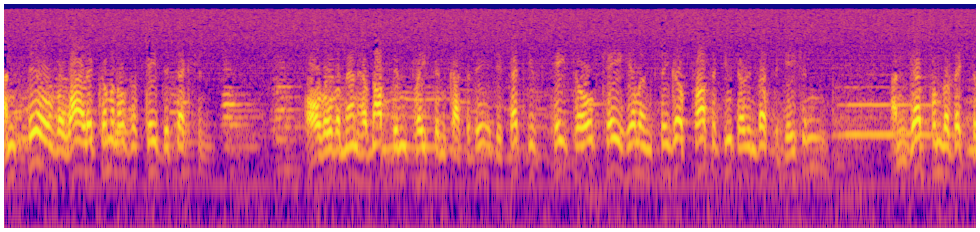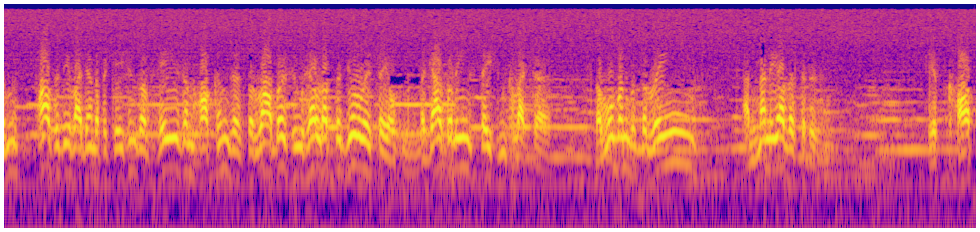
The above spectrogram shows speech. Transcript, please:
And still the wily criminals escape detection. Although the men have not been placed in custody, Detectives Cato, Cahill, and Seeger prosecute their investigation and get from the victims positive identifications of Hayes and Hawkins as the robbers who held up the jewelry salesman, the gasoline station collector, the woman with the rings, and many other citizens. If caught,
